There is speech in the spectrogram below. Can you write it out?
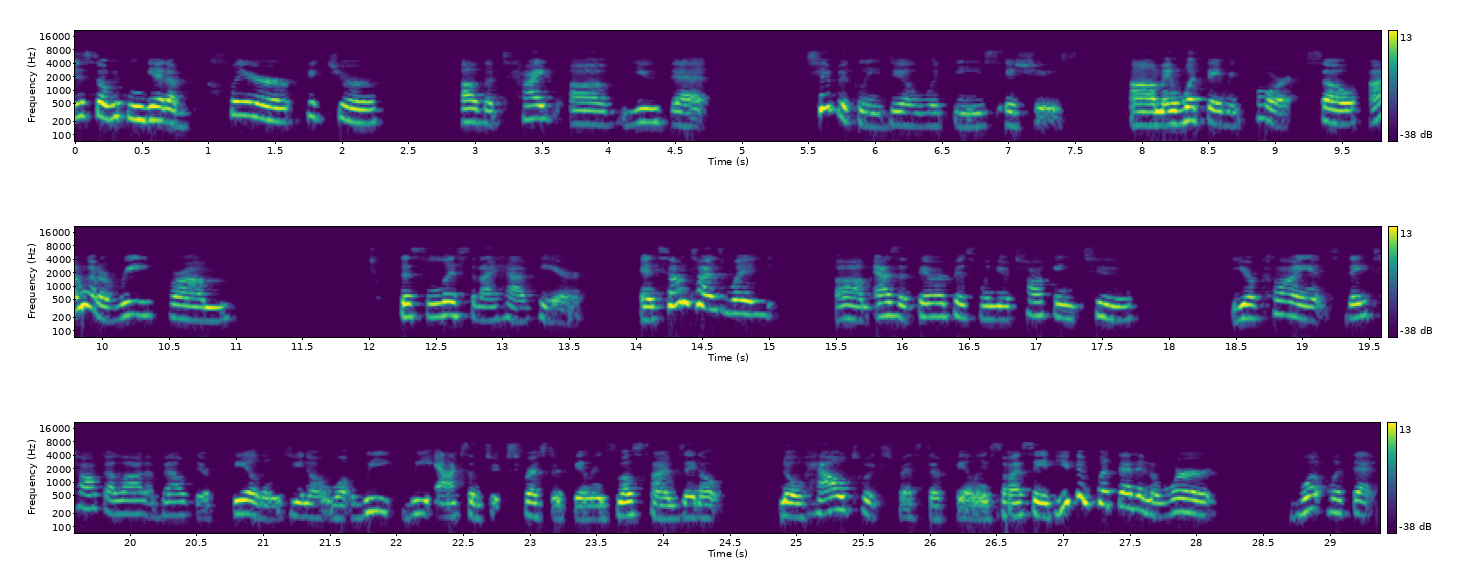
just so we can get a clear picture of the type of youth that typically deal with these issues um, and what they report. So I'm going to read from this list that I have here. And sometimes when, um, as a therapist, when you're talking to your clients, they talk a lot about their feelings. You know, what we, we ask them to express their feelings. Most times they don't know how to express their feelings. So I say, if you can put that in a word, what would that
